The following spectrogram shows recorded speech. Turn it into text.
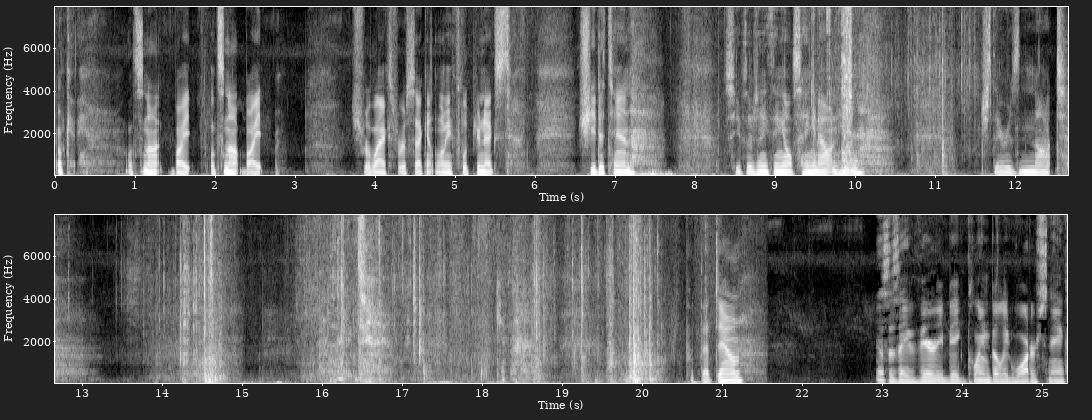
Okay, let's not bite. Let's not bite. Just relax for a second. Let me flip your next sheet of tin. See if there's anything else hanging out in here. Which there is not. That down. This is a very big plain-bellied water snake.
